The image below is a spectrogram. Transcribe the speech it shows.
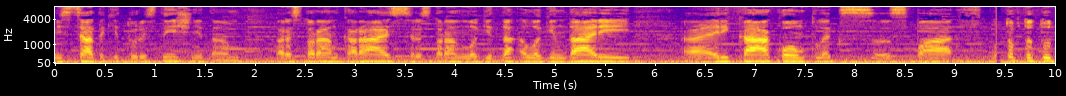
місця, такі туристичні, там ресторан Карась, ресторан Логіндарій, е, ріка, комплекс, е, спа. Ну, тобто тут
